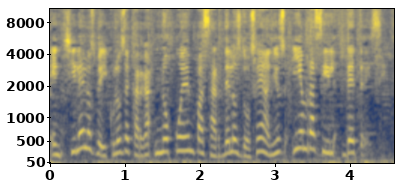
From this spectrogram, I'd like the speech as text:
En Chile los vehículos de carga no pueden pasar de los 12 años y en Brasil de 13.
